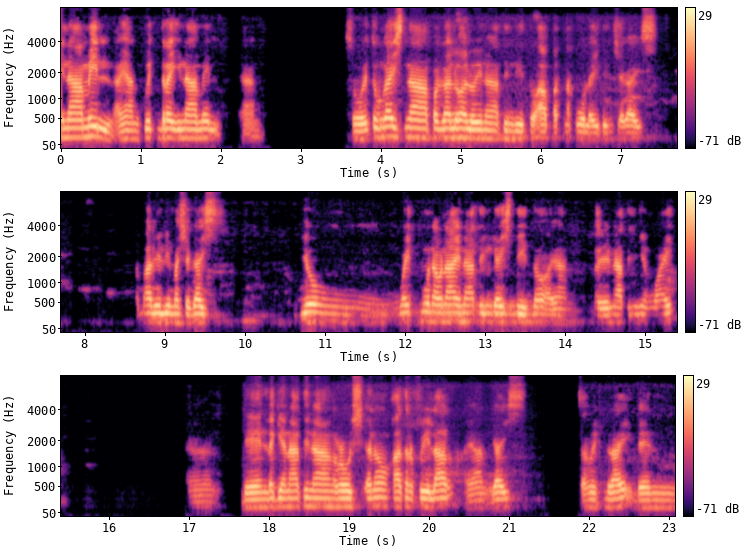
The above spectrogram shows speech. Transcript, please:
enamel. Ayan, quick dry enamel. Ayan. So, ito guys na paghalo-haloy na natin dito, apat na kulay din siya guys. Bali lima siya guys. Yung white muna unahin natin guys dito. Ayan, lagyan natin yung white. Ayan. Then, lagyan natin ng rose, ano, caterpillar. Ayan, guys. Sa quick dry. Then,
